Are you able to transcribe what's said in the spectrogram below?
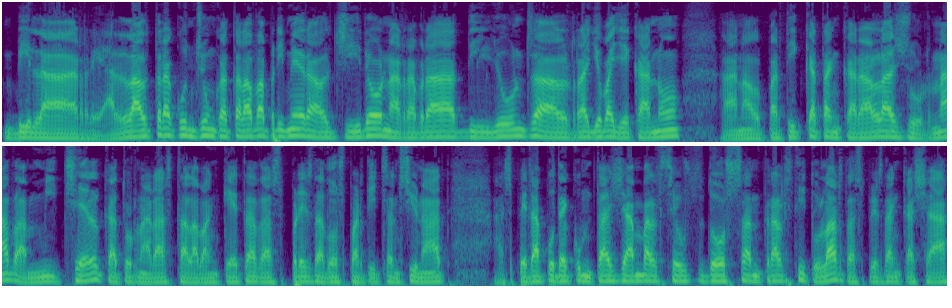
Vila-real. L'altre conjunt català de primera, el Girona, rebrà dilluns el Rayo Vallecano en el partit que tancarà la jornada. Michel, que tornarà a estar a la banqueta després de dos partits sancionat, espera poder comptar ja amb els seus dos centrals titulars després d'encaixar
